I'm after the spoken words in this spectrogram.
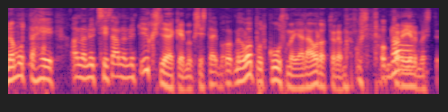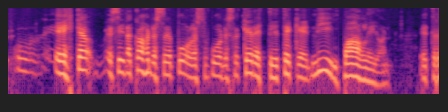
No mutta hei, anna nyt siis anna nyt yksi näkemyksistä. Me loput kuusi me jäädään odottelemaan, kun se no, ilmestyy. ehkä siinä kahdessa ja puolessa vuodessa kerettiin tekemään niin paljon, että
